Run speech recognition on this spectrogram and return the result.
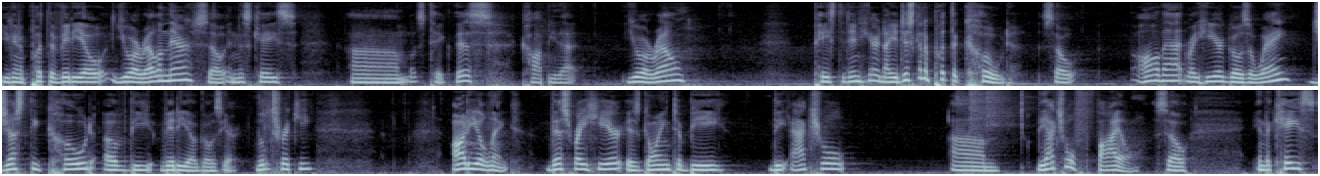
you're going to put the video URL in there. So in this case, um, let's take this, copy that URL, paste it in here. Now you're just going to put the code. So all that right here goes away. Just the code of the video goes here. A little tricky. Audio link. This right here is going to be the actual um, the actual file. So in the case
